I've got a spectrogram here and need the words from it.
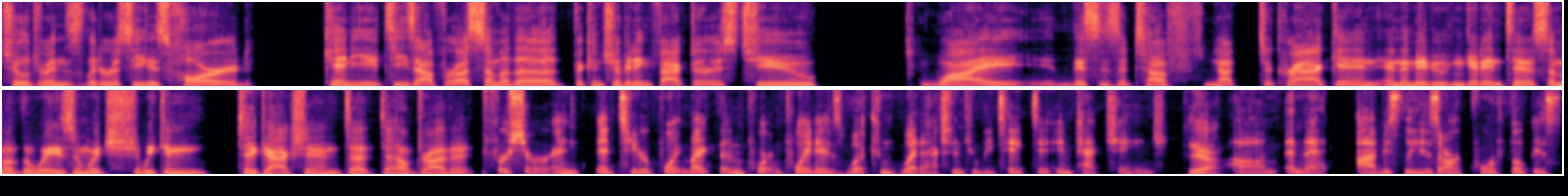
children's literacy is hard. Can you tease out for us some of the the contributing factors to why this is a tough nut to crack and and then maybe we can get into some of the ways in which we can take action to, to help drive it. For sure. And, and to your point, Mike, the important point is what can what action can we take to impact change? Yeah. Um, and that obviously is our core focus.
